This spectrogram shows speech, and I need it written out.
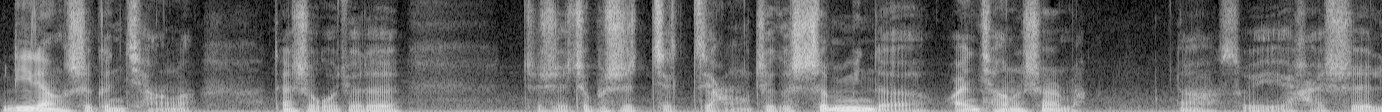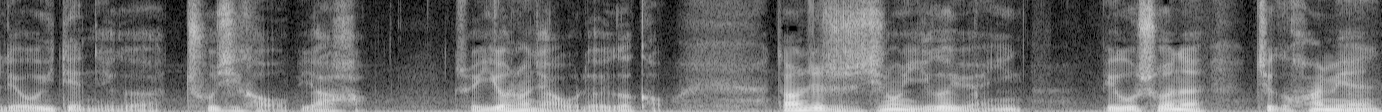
力量是更强了。但是我觉得，就是这不是讲讲这个生命的顽强的事儿嘛。啊，所以还是留一点这个出气口比较好。所以右上角我留一个口，当然这只是其中一个原因。比如说呢，这个画面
